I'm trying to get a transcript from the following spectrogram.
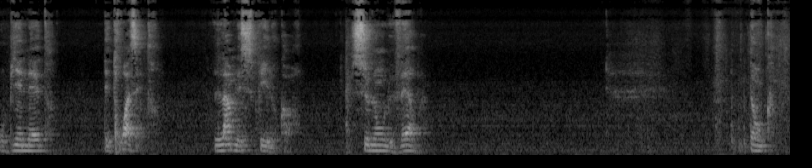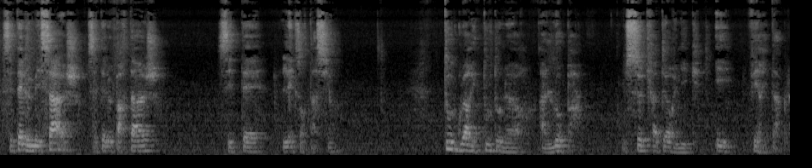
au bien-être des trois êtres, l'âme, l'esprit et le corps, selon le Verbe. Donc, c'était le message, c'était le partage, c'était l'exhortation. Toute gloire et tout honneur à l'OPA, le seul créateur unique et véritable.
